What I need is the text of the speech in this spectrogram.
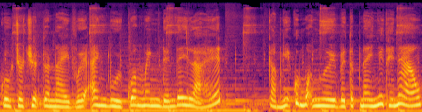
Cuộc trò chuyện tuần này với anh Bùi Quang Minh đến đây là hết. Cảm nghĩ của mọi người về tập này như thế nào?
